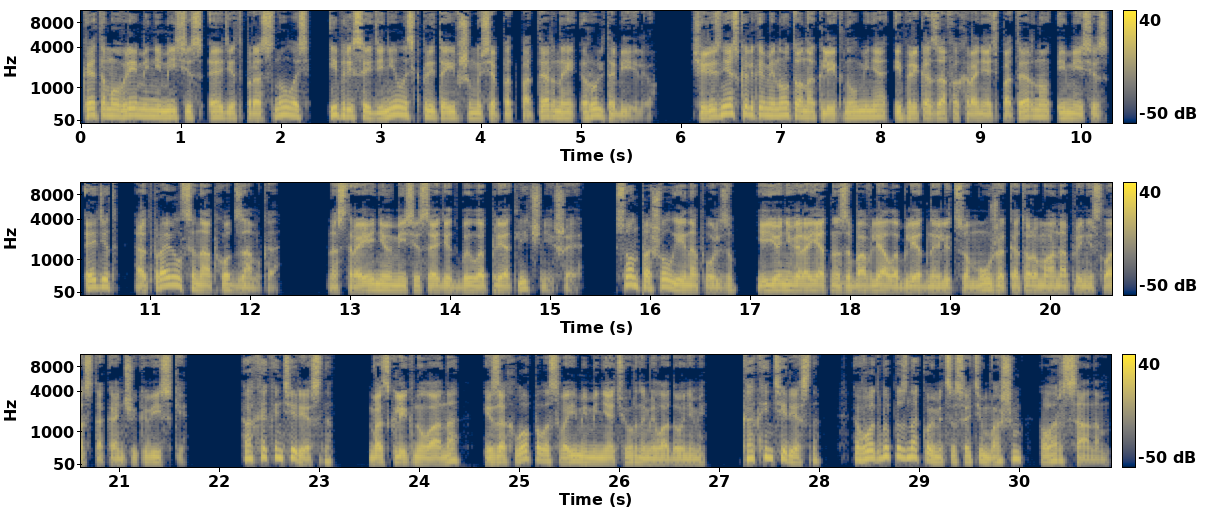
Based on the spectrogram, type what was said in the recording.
К этому времени миссис Эдит проснулась и присоединилась к притаившемуся под патерной Рультабилю. Через несколько минут он окликнул меня и, приказав охранять Патерну и миссис Эдит, отправился на обход замка. Настроение у миссис Эдит было приотличнейшее. Сон пошел ей на пользу. Ее невероятно забавляло бледное лицо мужа, которому она принесла стаканчик виски. «Ах, как интересно!» — воскликнула она и захлопала своими миниатюрными ладонями. «Как интересно! Вот бы познакомиться с этим вашим Ларсаном!»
